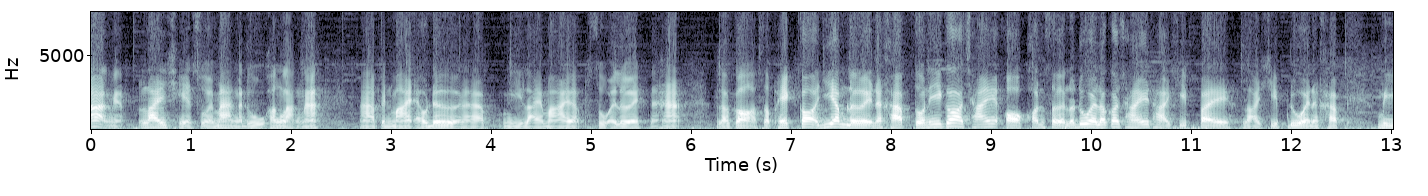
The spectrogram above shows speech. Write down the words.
มากเนี่ยไล่เฉดสวยมากอะดูข้างหลังนะอ่าเป็นไม้เอลเดอร์นะครับมีลายไม้แบบสวยเลยนะฮะแล้วก็สเปคก็เยี่ยมเลยนะครับ ตัวนี้ก็ใช้ออกคอนเสิร์ตแล้วด้วย แล้วก็ใช้ถ่ายคลิปไปหลายคลิปด้วยนะครับ มี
